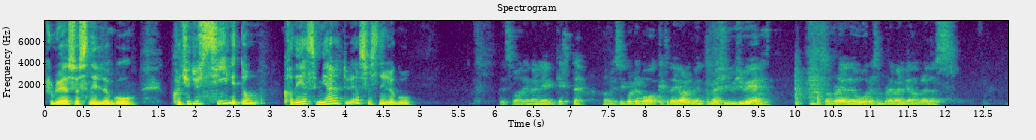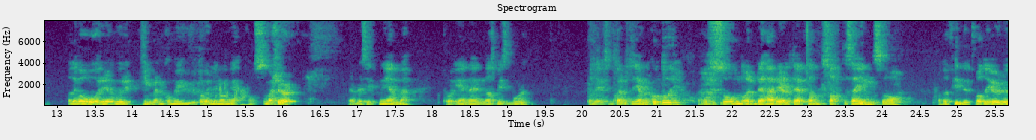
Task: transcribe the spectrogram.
for du er så snill og god. Kan ikke du si litt om hva det er som gjør at du er så snill og god? Det svaret er veldig enkelt. Hvis vi går tilbake til det Jarle begynte med, 2021, så ble det året som ble veldig annerledes. Og det var året hvor himmelen kom i huet på veldig mange, også meg sjøl. Jeg ble sittende hjemme på ene enden av spisebordet på det som kalles hjemmekontor. Og så når det her realiteten satte seg inn, så hadde jeg funnet ut hva det gjør du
